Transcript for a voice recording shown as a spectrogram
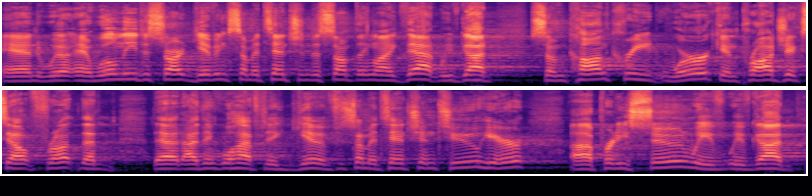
And we'll, and we'll need to start giving some attention to something like that. We've got some concrete work and projects out front that, that I think we'll have to give some attention to here uh, pretty soon. We've, we've got,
